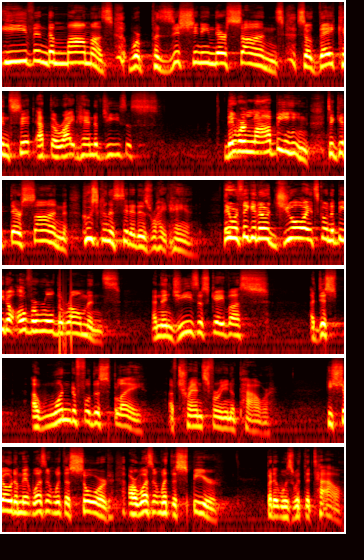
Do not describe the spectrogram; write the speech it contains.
even the mamas were positioning their sons so they can sit at the right hand of Jesus? They were lobbying to get their son. Who's going to sit at his right hand? They were thinking of joy it's going to be to overrule the Romans. And then Jesus gave us a, dis- a wonderful display of transferring of power. He showed him it wasn't with a sword or wasn't with a spear, but it was with the towel.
